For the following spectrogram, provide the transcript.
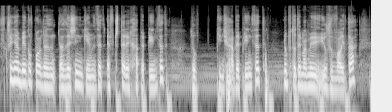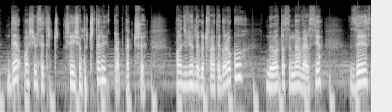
Skrzynia biegów połączona ze silnikiem ZF4HP500 lub 5HP500 lub tutaj mamy już Wojta D864.3. Od 1994 roku była dostępna wersja z,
